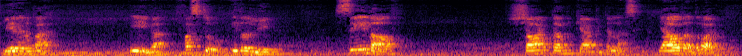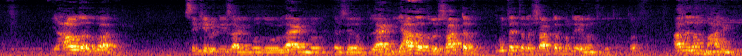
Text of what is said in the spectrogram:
ಕ್ಲಿಯರ್ ಏನಪ್ಪ? ಈಗ ಫಸ್ಟ್ ಇದರಲ್ಲಿ sale of short term capital asset ಯಾವ್ದಾದ್ರೂ ಆಗಿರ್ಬೋದು. ಯಾವ್ದಾದ್ರೂ ಆಗಿರ್ಬೋದು. ಸೆಕ್ಯೂರಿಟೀಸ್ ಆಗಿರ್ಬೋದು ಲ್ಯಾಂಡ್ ಲ್ಯಾಂಡ್ ಯಾವ್ದಾದ್ರು ಶಾರ್ಟ್ ಟರ್ಮ್ ಗೊತ್ತಾಯ್ತಲ್ಲ ಶಾರ್ಟ್ ಟರ್ಮ್ ಅಂದ್ರೆ ಏನಂತ ಗೊತ್ತಾಯ್ತು? ಅದನ್ನ ಮಾರಿದ್ವಿ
